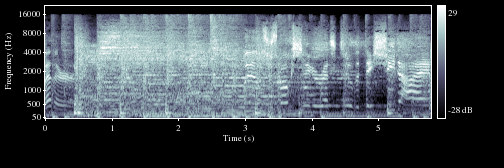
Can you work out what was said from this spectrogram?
Weather. Well, she smoked cigarettes until the day she died.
